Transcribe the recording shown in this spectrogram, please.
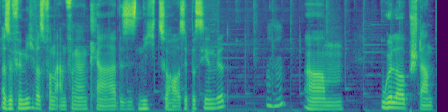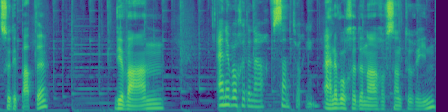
Also für mich war es von Anfang an klar, dass es nicht zu Hause passieren wird. Mhm. Ähm, Urlaub stand zur Debatte. Wir waren Eine Woche danach auf Santorin. eine Woche danach auf Santorin.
